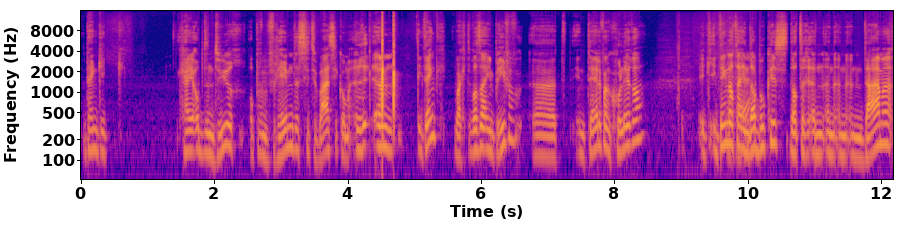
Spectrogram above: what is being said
denk ik, ga je op den duur op een vreemde situatie komen. Er- ehm, ik denk, wacht, was dat in brieven eh, in tijden van cholera? Ik, ik denk dat dat in dat boek is, dat er een, een, een, een dame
